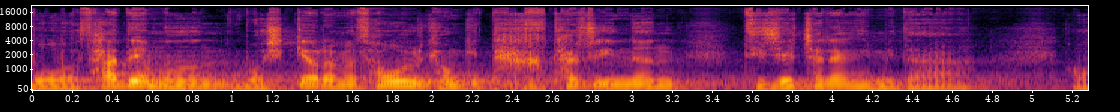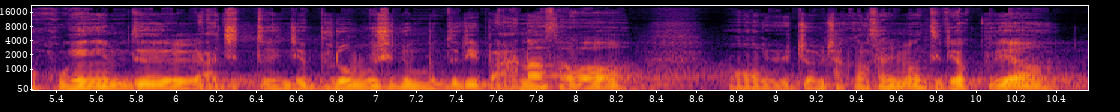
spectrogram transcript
뭐 사대문 뭐 쉽게 말하면 서울 경기 다 탈 수 있는 디젤 차량입니다. 어, 고객님들 아직도 이제 물어보시는 분들이 많아서 어, 요즘 잠깐 설명드렸고요.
